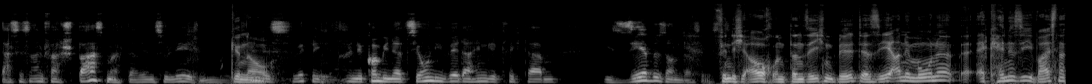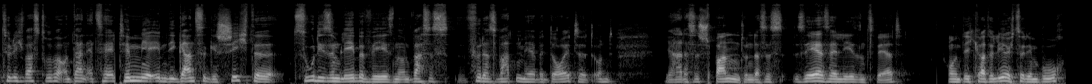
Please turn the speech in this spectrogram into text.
dass es einfach Spaß macht, darin zu lesen. Genau. Es ist wirklich eine Kombination, die wir da hingekriegt haben, die sehr besonders ist. Finde ich auch. Und dann sehe ich ein Bild der Seeanemone, erkenne sie, weiß natürlich was drüber und dann erzählt Tim mir eben die ganze Geschichte zu diesem Lebewesen und was es für das Wattenmeer bedeutet. Und ja, das ist spannend und das ist sehr, sehr lesenswert. Und ich gratuliere euch zu dem Buch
